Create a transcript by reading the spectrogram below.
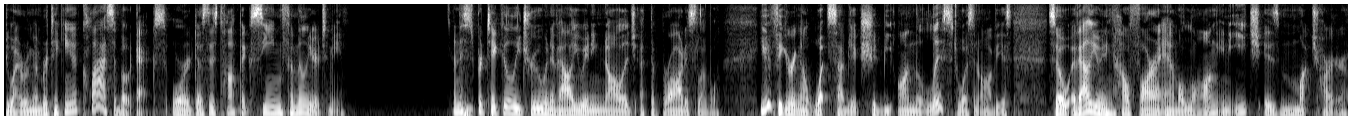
Do I remember taking a class about X? Or does this topic seem familiar to me? And this is particularly true in evaluating knowledge at the broadest level. Even figuring out what subjects should be on the list wasn't obvious, so evaluating how far I am along in each is much harder.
